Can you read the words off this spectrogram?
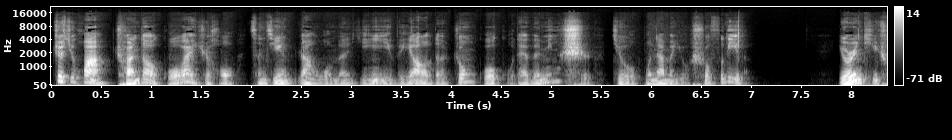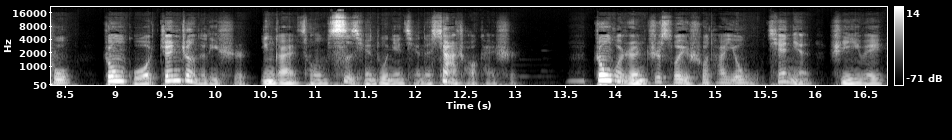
这句话传到国外之后，曾经让我们引以为傲的中国古代文明史就不那么有说服力了。有人提出。中国真正的历史应该从四千多年前的夏朝开始。中国人之所以说它有五千年，是因为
